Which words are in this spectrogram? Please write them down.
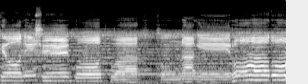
편히 쉴 곳과 풍랑이로도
